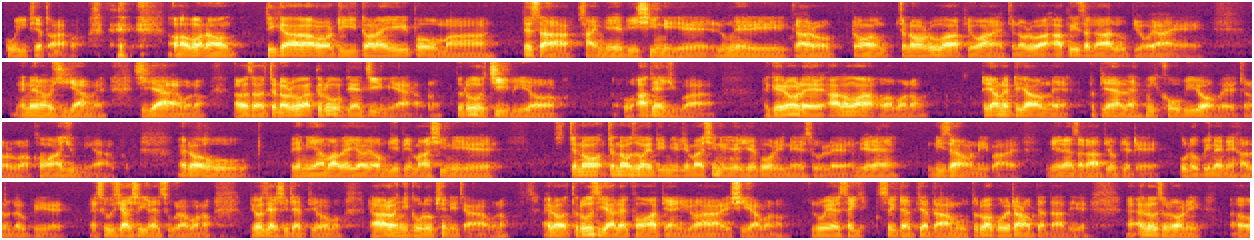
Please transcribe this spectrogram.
ဟိုကြီးဖြစ်သွားတာပေါ့ဟောပေါ့နော်အဓိကကတော့ဒီတော်လိုင်းရေးပေါ်မှာ တစ္ဆာခိုင်မြဲပြီးရှိနေတဲ့လူငယ်တွေကတော့တော့ကျွန်တော်တို့ကပြောရရင်ကျွန်တော်တို့ကအားပေးစကားလို့ပြောရရင်နည်းနည်းတော့ရည်ရမယ်ရည်ရတာပေါ့နော်အဲဒါဆိုတော့ကျွန်တော်တို့ကသူတို့ကိုပြန်ကြည့်နေရတာပေါ့နော်သူတို့ကိုကြည့်ပြီးတော့ဟိုအားပြန်ယူရတာတကယ်တော့လေအားလုံးကဟိုပါပေါ့နော်တယောက်နဲ့တယောက်နဲ့အပြန်အလှန်မှီခိုပြီးတော့ပဲကျွန်တော်တို့ကခွန်အားယူနေရတာပေါ့အဲ့တော့ဟိုဘယ်နေရာမှာပဲရောက်ရောက်မြေပြင်မှာရှိနေတဲ့ကျွန်တော်ကျွန်တော်ဆိုရင်ဒီမြေပြင်မှာရှိနေတဲ့ရဲဘော်တွေနဲ့ဆိုလည်းအများအား နီးစပ်အောင်နေပါတယ်အများအားစကားပြောပြတယ်ကိုလုပ်ပေးနိုင်တဲ့ဟာဆိုလုပ်ပေးတယ်အဆူရှာရှိလဲဆူတာပေါ့နော်ပြောစရာရှိလဲပြောပေါ့ဒါကတော့ညီကိုလိုဖြစ်နေကြတာပေါ့နော်အဲ့တော့သူတို့စီကလည်းခွန်အားပြန်ယူရတာရှိရပါတော့သူတို့ရဲ့စိတ်စိတ်သက်ပြတ်သားမှုသူတို့ကကိုယ်ရထတော့ပြတ်သားသေးတယ်အဲအဲ့လိုဆိုတော့လေဟို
